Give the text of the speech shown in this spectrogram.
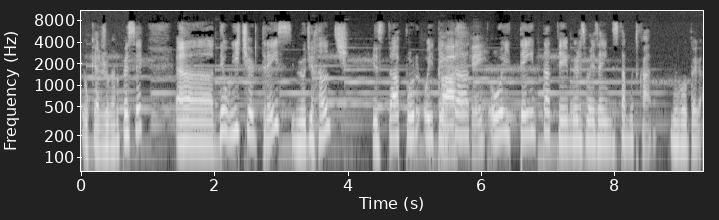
eu quero jogar no PC. ah, The Witcher 3, Wild Hunt, está por 80 Clássico, hein? 80 temers, mas ainda está muito caro. Não vou pegar.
